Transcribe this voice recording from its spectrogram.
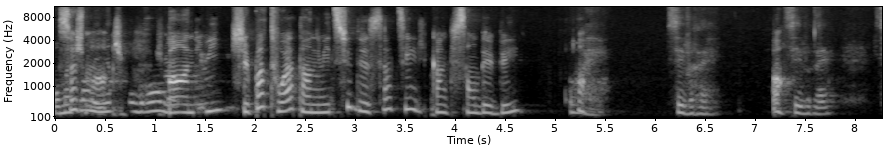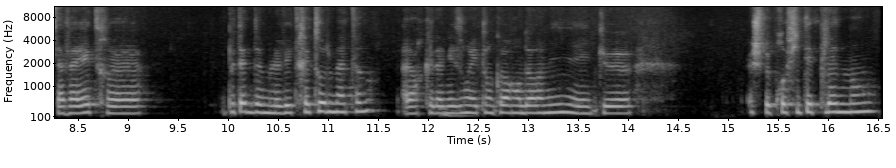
Bon, ça, je m'ennuie. Je sais pas, toi, t'ennuies-tu de ça, tu sais, quand ils sont bébés? Ouais, c'est vrai. C'est vrai. Ça va être euh, peut-être de me lever très tôt le matin, alors que la maison est encore endormie et que je peux profiter pleinement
